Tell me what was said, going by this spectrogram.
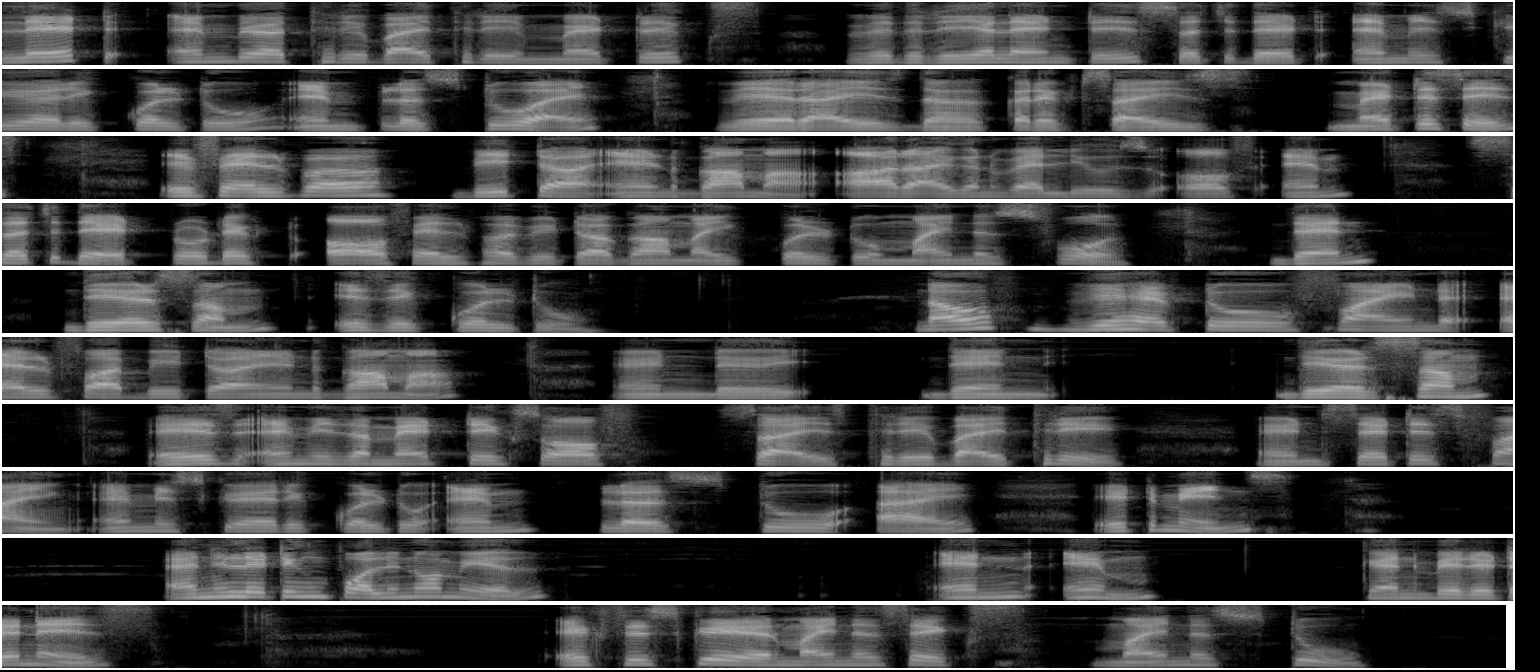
Let M be a 3 by 3 matrix with real entries such that M is square equal to M plus 2i, where i is the correct size matrices. If alpha, beta and gamma are eigenvalues of M such that product of alpha, beta, gamma equal to minus 4, then their sum is equal to. Now we have to find alpha, beta and gamma and uh, then their sum as M is a matrix of size 3 by 3 and satisfying M square equal to M plus 2i, it means annihilating polynomial Nm can be written as x square minus x minus 2.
